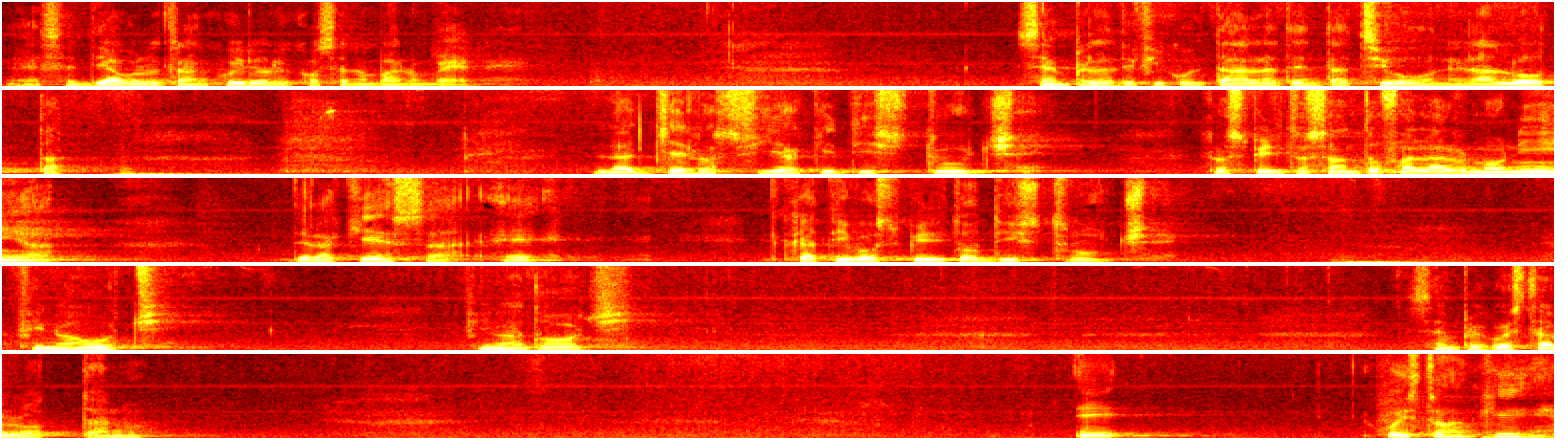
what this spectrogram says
E se il diavolo è tranquillo le cose non vanno bene sempre la difficoltà, la tentazione, la lotta la gelosia che distrugge. Lo Spirito Santo fa l'armonia della Chiesa e il cattivo spirito distrugge. Fino a oggi, fino ad oggi. Sempre questa lotta, no? E questo anche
